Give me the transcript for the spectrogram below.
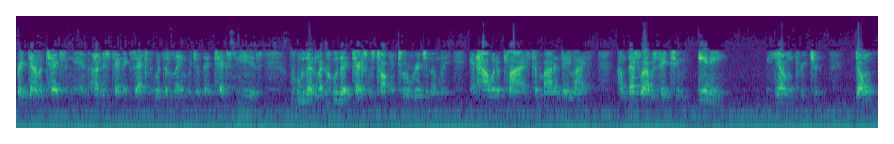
break down a text and, and understand exactly what the language of that text is, who that who that text was talking to originally, and how it applies to modern day life. Um, that's what I would say to any young preacher. Don't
